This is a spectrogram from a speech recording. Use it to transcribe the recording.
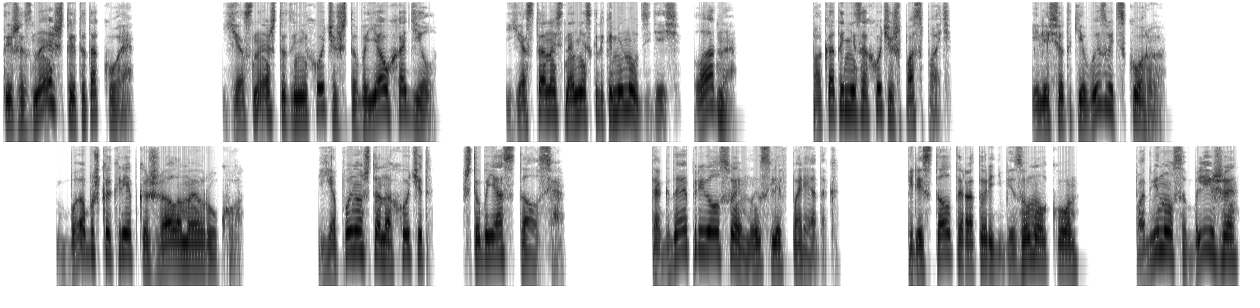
Ты же знаешь, что это такое? Я знаю, что ты не хочешь, чтобы я уходил. Я останусь на несколько минут здесь, ладно? Пока ты не захочешь поспать. Или все-таки вызвать скорую?» Бабушка крепко сжала мою руку. Я понял, что она хочет, чтобы я остался. Тогда я привел свои мысли в порядок. Перестал тараторить безумолку, подвинулся ближе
